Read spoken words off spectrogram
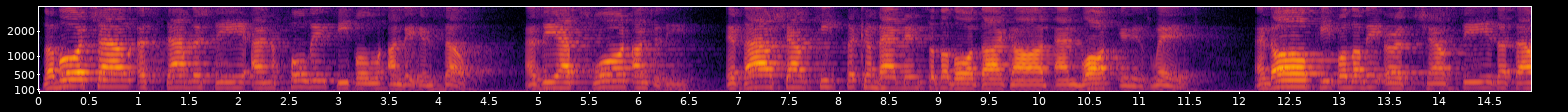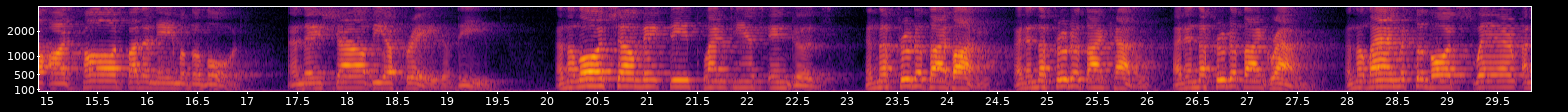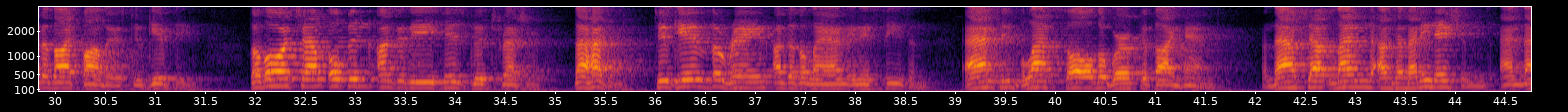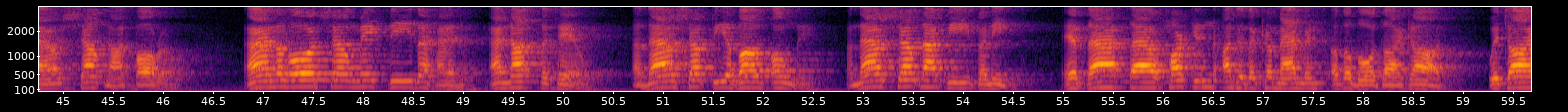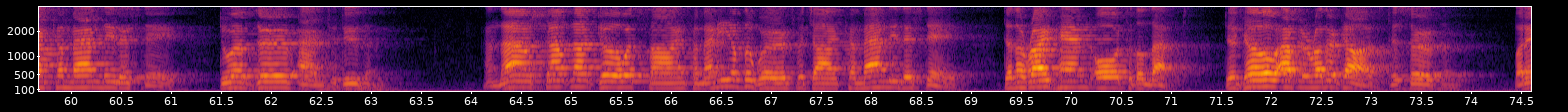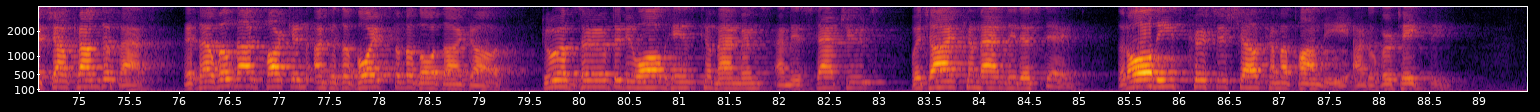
The Lord shall establish thee an holy people unto himself, as he hath sworn unto thee, if thou shalt keep the commandments of the Lord thy God, and walk in his ways. And all people of the earth shall see that thou art called by the name of the Lord, and they shall be afraid of thee. And the Lord shall make thee plenteous in goods, in the fruit of thy body, and in the fruit of thy cattle, and in the fruit of thy ground, and the land which the Lord sware unto thy fathers to give thee. The Lord shall open unto thee his good treasure, the heaven, to give the rain unto the land in his season, and to bless all the work of thine hand. And thou shalt lend unto many nations, and thou shalt not borrow. And the Lord shall make thee the head, and not the tail. And thou shalt be above only, and thou shalt not be beneath, if that thou hearken unto the commandments of the Lord thy God, which I command thee this day, to observe and to do them. And thou shalt not go aside from any of the words which I command thee this day, to the right hand or to the left to go after other gods to serve them. But it shall come to pass, if thou wilt not hearken unto the voice of the Lord thy God, to observe to do all his commandments and his statutes, which I command thee this day, that all these curses shall come upon thee and overtake thee.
